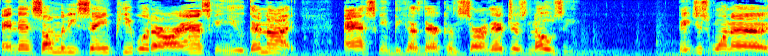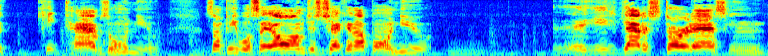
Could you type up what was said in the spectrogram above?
And then some of these same people that are asking you, they're not asking because they're concerned, they're just nosy. They just want to keep tabs on you. Some people say, Oh, I'm just checking up on you. Eh, you got to start asking,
